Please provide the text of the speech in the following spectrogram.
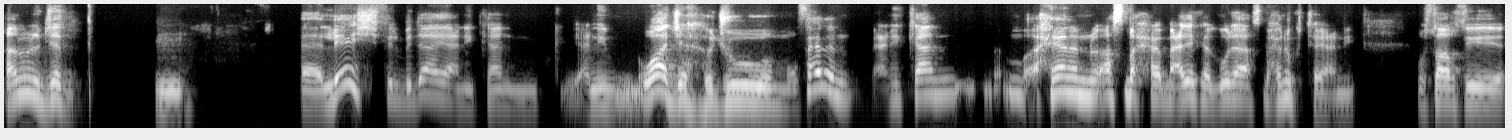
قانون الجذب. آه ليش في البداية يعني كان يعني واجه هجوم وفعلا يعني كان أحيانا أصبح ما عليك أقولها أصبح نكتة يعني. وصار في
